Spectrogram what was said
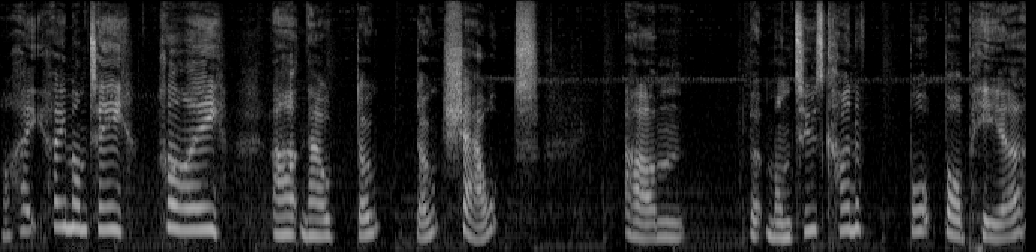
Oh, hey, hey, Monty. Hi. Uh, now don't don't shout. Um, but Montu's kind of brought Bob here.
